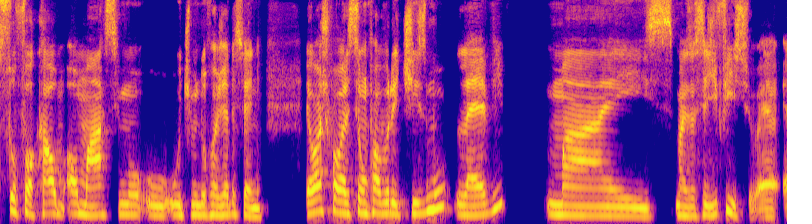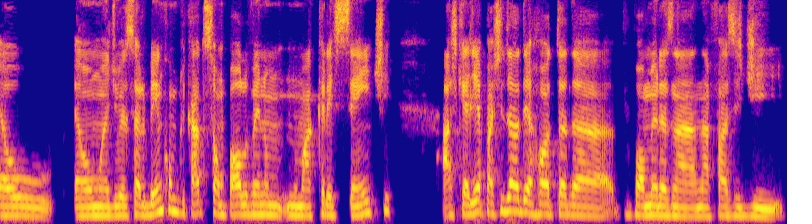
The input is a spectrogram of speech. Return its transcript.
sufocar ao, ao, máximo o, o time do Rogério Ceni. Eu acho que vai ser um favoritismo leve, mas, mas vai ser difícil. É, é, o, é um adversário bem complicado. São Paulo vem num, numa crescente. Acho que ali, a partir da derrota do Palmeiras na, na fase de,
